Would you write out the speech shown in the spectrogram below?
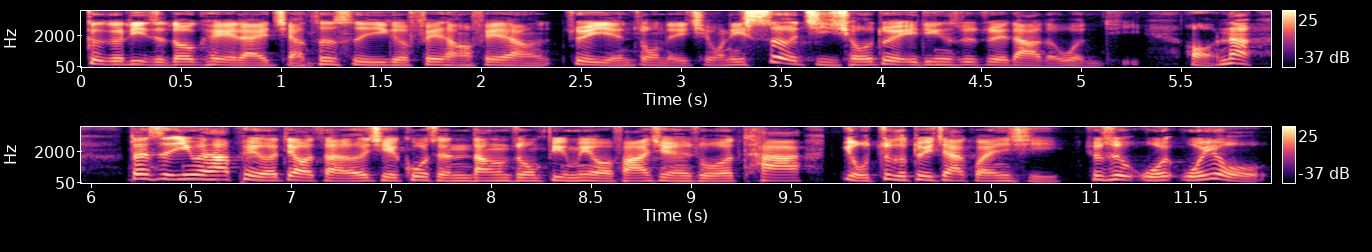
各个例子都可以来讲，这是一个非常非常最严重的一情况。你涉及球队一定是最大的问题哦。那但是因为他配合调查，而且过程当中并没有发现说他有这个对价关系，就是我我有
